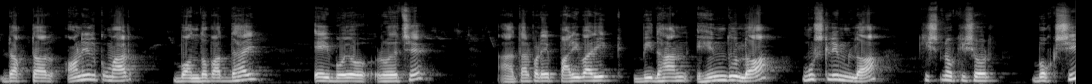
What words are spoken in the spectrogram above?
ডক্টর অনিল কুমার বন্দ্যোপাধ্যায়, এই বইও রয়েছে। তারপরে পারিবারিক বিধান, হিন্দু ল মুসলিম ল, কৃষ্ণ কিশোর বক্সি,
